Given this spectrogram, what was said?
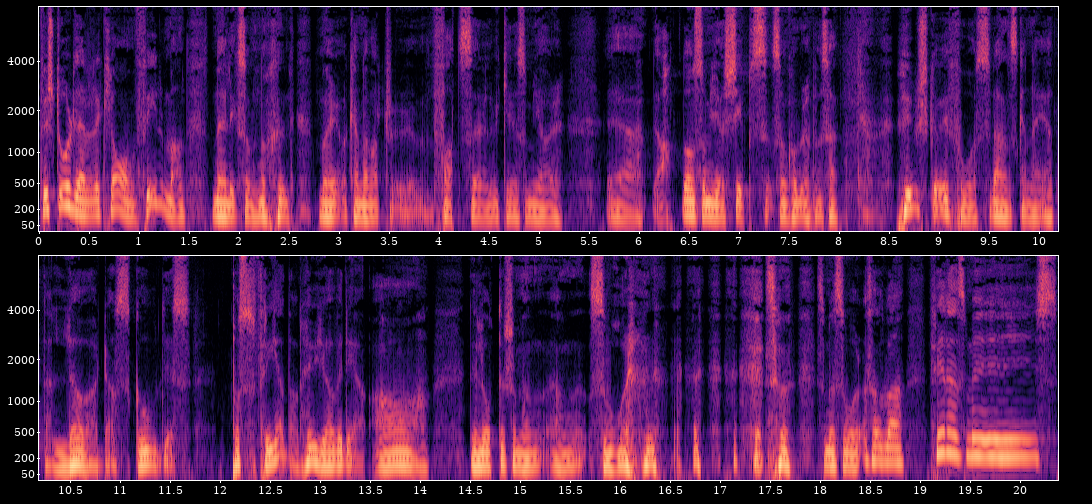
Förstår du den reklamfirman? när liksom vad kan det ha varit Fatser eller vilka är det som gör eh, ja, de som gör chips som kommer upp och så här. Hur ska vi få svenskarna att äta lördagsgodis? På fredagen, hur gör vi det? Ja, ah, det låter som en, en svår som, som en svår och sen bara fredagsmys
